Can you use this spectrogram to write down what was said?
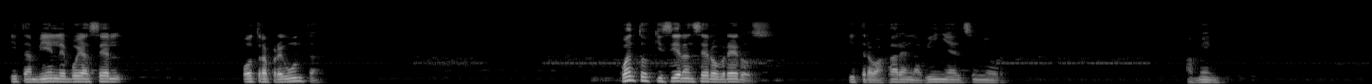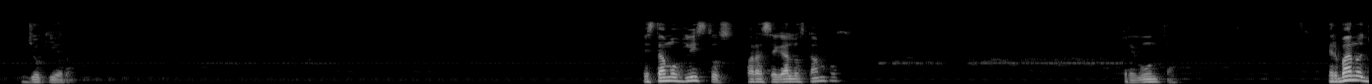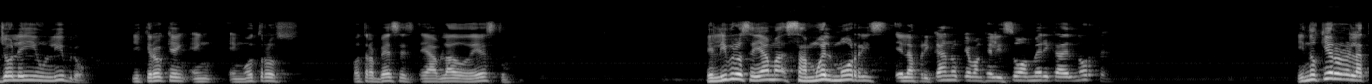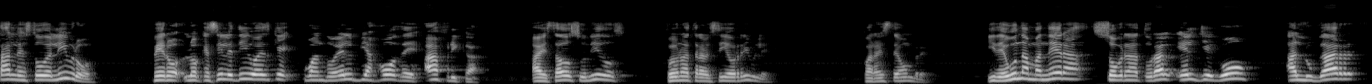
y también le voy a hacer otra pregunta. ¿Cuántos quisieran ser obreros y trabajar en la viña del Señor? Amén yo quiero. ¿Estamos listos para cegar los campos? Pregunta. Hermano, yo leí un libro y creo que en, otros, otras veces he hablado de esto. El libro se llama Samuel Morris, el africano que evangelizó América del Norte. Y no quiero relatarles todo el libro, pero lo que sí les digo es que cuando él viajó de África a Estados Unidos, fue una travesía horrible para este hombre. Y de una manera sobrenatural, él llegó al lugar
